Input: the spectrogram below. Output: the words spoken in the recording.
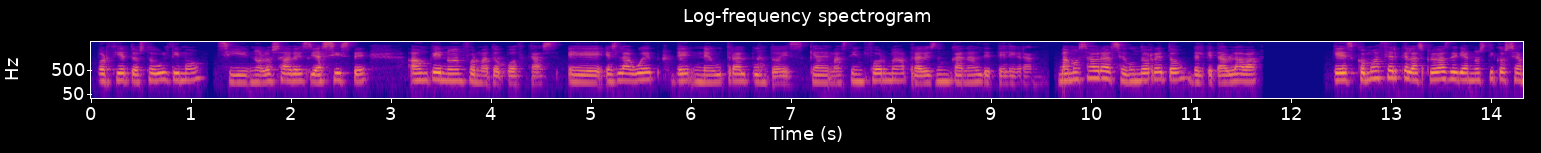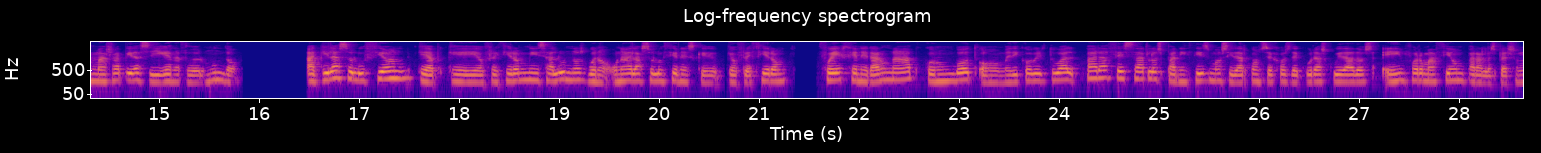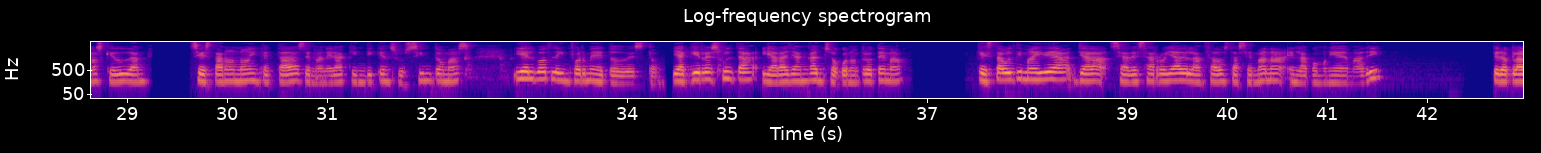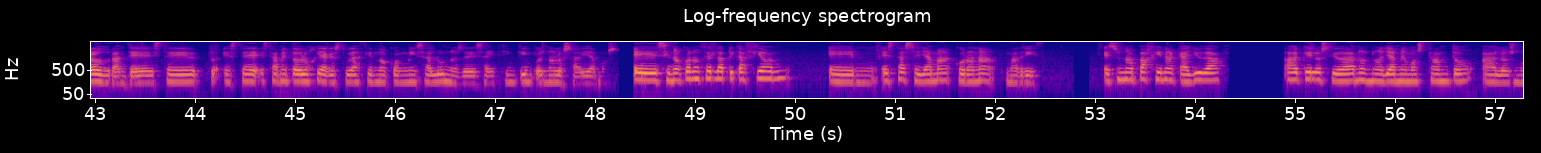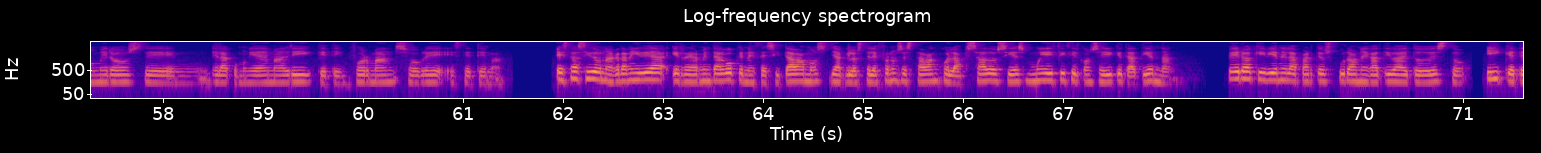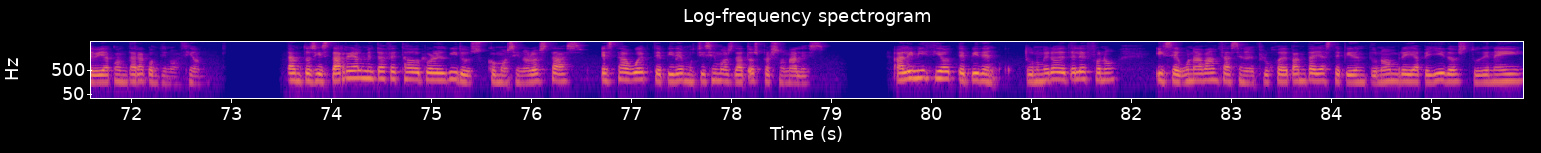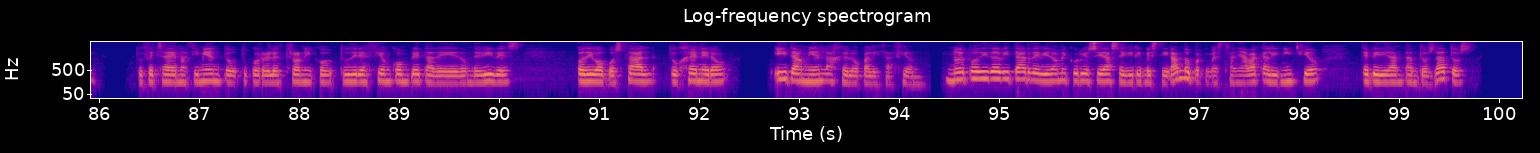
Por cierto, esto último, si no lo sabes, ya existe, aunque no en formato podcast. Eh, es la web de neutral.es, que además te informa a través de un canal de Telegram. Vamos ahora al segundo reto del que te hablaba, que es cómo hacer que las pruebas de diagnóstico sean más rápidas y lleguen a todo el mundo. Aquí la solución que, ofrecieron mis alumnos, bueno, una de las soluciones que, ofrecieron fue generar una app con un bot o médico virtual para cesar los panicismos y dar consejos de curas, cuidados e información para las personas que dudan si están o no infectadas de manera que indiquen sus síntomas y el bot le informe de todo esto. Y aquí resulta, y ahora ya engancho con otro tema, que esta última idea ya se ha desarrollado y lanzado esta semana en la Comunidad de Madrid. Pero claro, durante este, este, esta metodología que estuve haciendo con mis alumnos de Design Thinking, pues no lo sabíamos. Eh, si no conoces la aplicación, em, esta se llama Corona Madrid. Es una página que ayuda a que los ciudadanos no llamemos tanto a los números de, de la Comunidad de Madrid que te informan sobre este tema. Esta ha sido una gran idea y realmente algo que necesitábamos, ya que los teléfonos estaban colapsados y es muy difícil conseguir que te atiendan. Pero aquí viene la parte oscura o negativa de todo esto y que te voy a contar a continuación. Tanto si estás realmente afectado por el virus como si no lo estás, esta web te pide muchísimos datos personales. Al inicio te piden tu número de teléfono y según avanzas en el flujo de pantallas te piden tu nombre y apellidos, tu DNI, tu fecha de nacimiento, tu correo electrónico, tu dirección completa de donde vives, código postal, tu género y también la geolocalización. No he podido evitar, debido a mi curiosidad, seguir investigando porque me extrañaba que al inicio te pidieran tantos datos.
